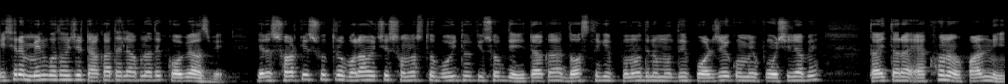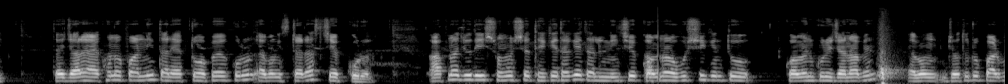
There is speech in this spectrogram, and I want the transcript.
এছাড়া মেন কথা হচ্ছে টাকা তাহলে আপনাদের কবে আসবে? যেটা সরকারি সূত্র বলা হয়েছে, সমস্ত বৈধ কৃষকদের টাকা দশ থেকে পনেরো দিনের মধ্যে পর্যায়ক্রমে পৌঁছে যাবে। তাই তারা এখনও পাননি। তাই যারা এখনও পাননি, তারা একটু অপেক্ষা করুন এবং স্ট্যাটাস চেক করুন। আপনার যদি এই সমস্যা থেকে থাকে, তাহলে নিচে আপনারা অবশ্যই কিন্তু কমেন্ট করে জানাবেন এবং যতটুকু পারব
